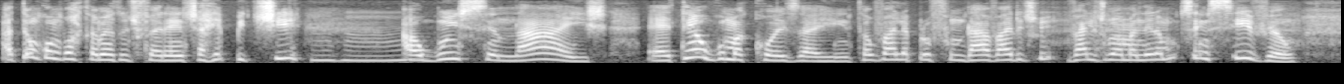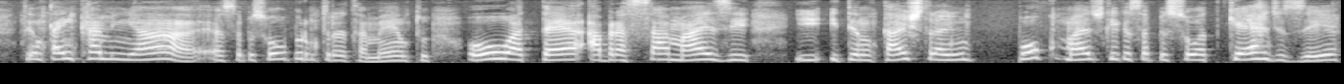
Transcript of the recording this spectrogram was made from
a ter um comportamento diferente, a repetir uhum. alguns sinais, é, tem alguma coisa aí. Então, vale aprofundar, vale de, vale de uma maneira muito sensível tentar encaminhar essa pessoa para um tratamento ou até abraçar mais e, e, e tentar extrair um pouco mais o que, que essa pessoa quer dizer.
